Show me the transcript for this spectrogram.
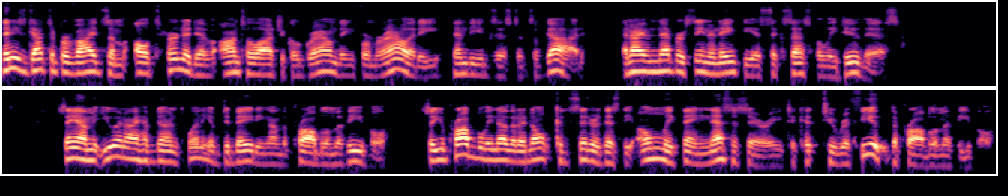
then he's got to provide some alternative ontological grounding for morality than the existence of God. And I have never seen an atheist successfully do this. Sam, you and I have done plenty of debating on the problem of evil, so you probably know that I don't consider this the only thing necessary to, to refute the problem of evil.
